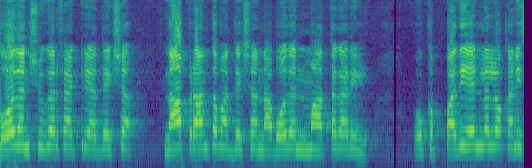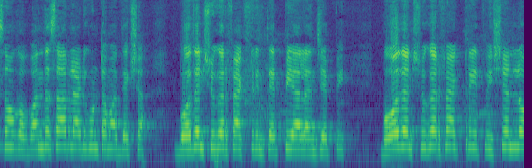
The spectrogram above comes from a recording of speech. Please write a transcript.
బోధన్ షుగర్ ఫ్యాక్టరీ అధ్యక్ష నా ప్రాంతం అధ్యక్ష నా బోధన్ మా అత్తగారిల్లు ఒక పది ఏళ్ళలో కనీసం ఒక వంద సార్లు అడుగుంటాం అధ్యక్ష బోధన్ షుగర్ ఫ్యాక్టరీని తెప్పియాలని చెప్పి. బోధన్ షుగర్ ఫ్యాక్టరీ విషయంలో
